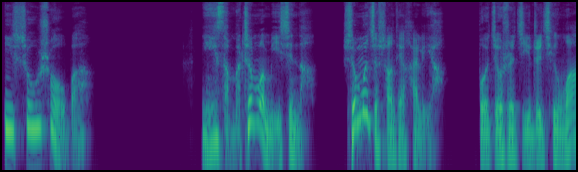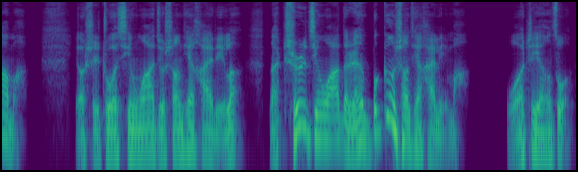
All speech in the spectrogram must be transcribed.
你收手吧。你怎么这么迷信呢？什么叫伤天害理啊？不就是几只青蛙吗？要是捉青蛙就伤天害理了，那吃青蛙的人不更伤天害理吗？我这样做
